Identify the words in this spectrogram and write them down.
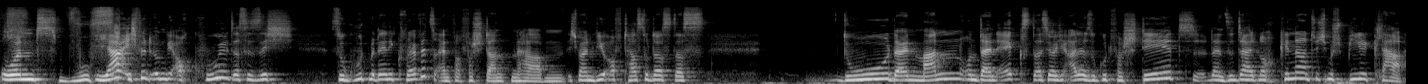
Und ja, ich finde irgendwie auch cool, dass sie sich so gut mit Danny Kravitz einfach verstanden haben. Ich meine, wie oft hast du das, dass du, dein Mann und dein Ex, dass ihr euch alle so gut versteht, dann sind da halt noch Kinder natürlich im Spiel. Klar,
